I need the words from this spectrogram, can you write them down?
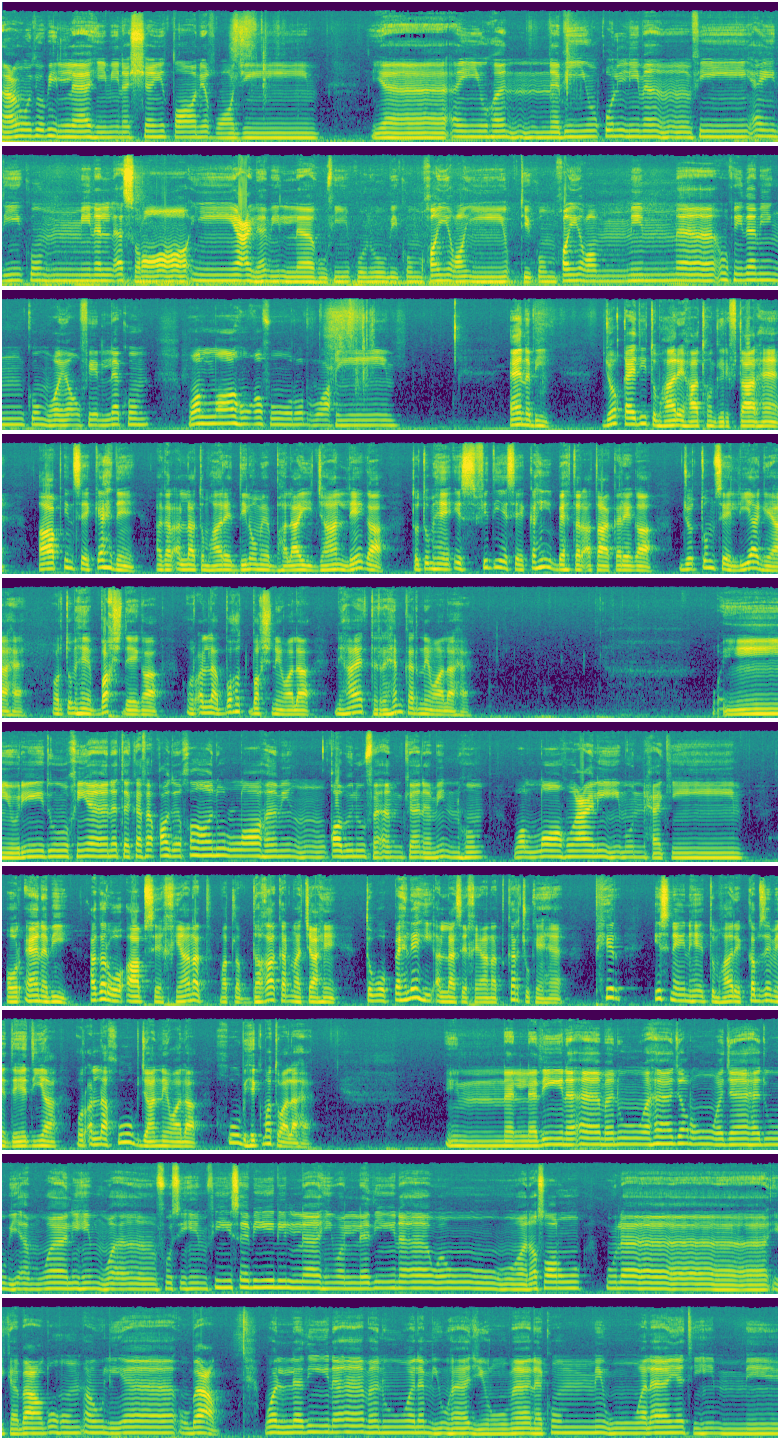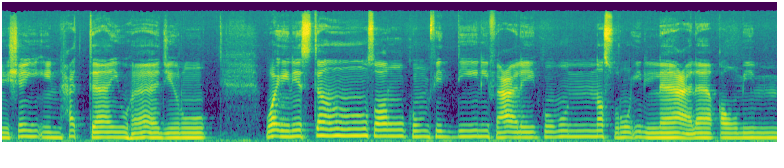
أعوذ بالله من الشيطان الرجيم. يا أيها النبي قل لمن في أيديكم من الأسراء يعلم الله في قلوبكم خيرا يؤتكم خيرا مما أخذ منكم ويغفر لكم والله غفور رحيم. اے نبی، جو قیدی تمہارے ہاتھوں گرفتار ہیں آپ ان سے کہہ دیں، اگر اللہ تمہارے دلوں میں بھلائی جان لے گا، تو تمہیں اس فدیے سے کہیں بہتر عطا کرے گا جو تم سے لیا گیا ہے اور تمہیں بخش دے گا اور اللہ بہت بخشنے والا، نہایت رحم کرنے والا ہے۔ وَإِن يُرِيدُوا خِيَانَتَكَ فَقَدْ خَانُوا اللَّهَ مِن قَبْلُ فَأَمْكَنَ مِنْهُمْ وَاللَّهُ عَلِيمٌ حَكِيمٌ۔ اور اے نبی اگر وہ آپ سے خیانت مطلب دغا کرنا چاہیں تو وہ پہلے ہی اللہ سے خیانت کر چکے ہیں۔ پھر اس نے انہیں تمہارے قبضے میں دے دیا اور اللہ خوب جاننے والا، خوب حکمت والا ہے۔ ان الذين امنوا وهاجروا وجاهدوا باموالهم وانفسهم في سبيل الله والذين آووا ونصروا أولئك بعضهم أولياء بعض والذين آمنوا ولم يهاجروا ما لكم من ولايتهم من شيء حتى يهاجروا وإن استنصروكم في الدين فعليكم النصر إلا على قوم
